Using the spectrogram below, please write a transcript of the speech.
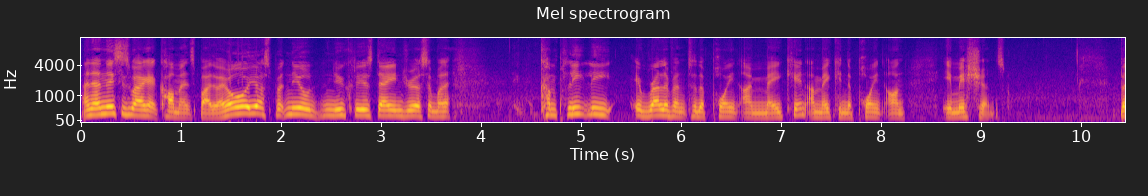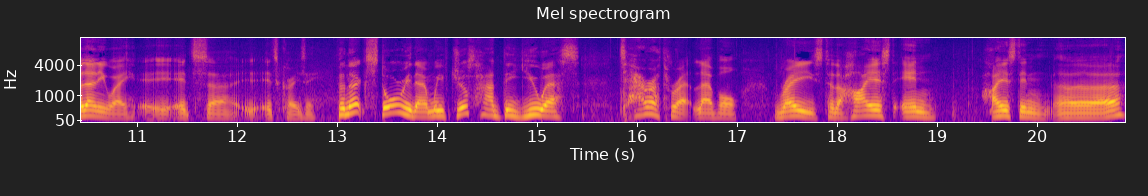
And then this is where I get comments, by the way, oh, yes, but nuclear is dangerous and whatever. Completely irrelevant to the point I'm making. I'm making the point on emissions. But anyway, it's, uh, it's crazy. The next story then, we've just had the US terror threat level raised to the highest in, highest in, uh,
